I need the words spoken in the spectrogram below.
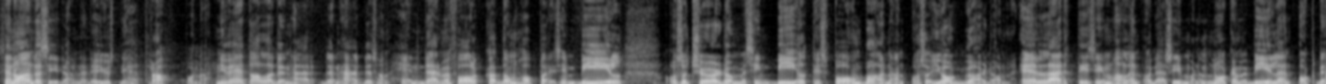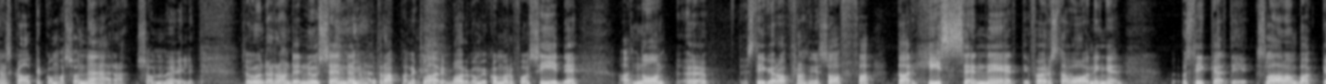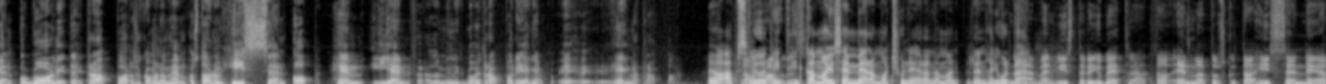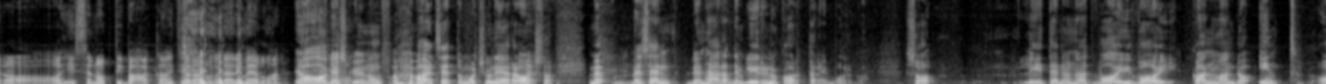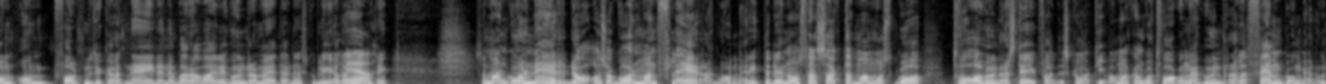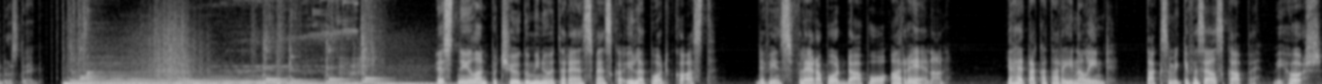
Sen å andra sidan, när det är just de här trapporna, ni vet alla den här, den här, det som händer med folk, att de hoppar i sin bil och så kör de med sin bil till spånbanan och så joggar de. Eller till simhallen och där simmar de. Men åker med bilen och den ska alltid komma så nära som möjligt. Så undrar om det nu sen den här trappan är klar i Borgå, om vi kommer att få se det, att någon äh, stiger upp från sin soffa, tar hissen ner till första våningen och sticker till slalombacken och går lite i trappor så kommer de hem och så tar de hissen upp hem igen för att de vill inte gå i trappor i egen, e- e- egna trappan. Ja, absolut. Ja, inte, kan man ju sen mera motionera när man redan har gjort Nej, det. men visst är det ju bättre att de, än att de skulle ta hissen ner och, och hissen upp tillbaka och inte göra något däremellan. Ja, det skulle ju nog vara ett sätt att motionera också. Men, men sen den här den blir ju nu kortare i Borgå. Så lite nu att voj, voj, kan man då inte, om, om folk nu tycker att nej, den är bara, vad är det, 100 meter den skulle bli eller Ja. någonting. Så man går ner då och så går man flera gånger. Inte det är någonstans sagt att man måste gå 200 steg för att det ska vara kiva. Man kan gå två gånger 100 eller fem gånger 100 steg. Östnyland på 20 minuter är en Svenska Yle-podcast. Det finns flera poddar på arenan. Jag heter Katarina Lind. Tack så mycket för sällskapet. Vi hörs.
